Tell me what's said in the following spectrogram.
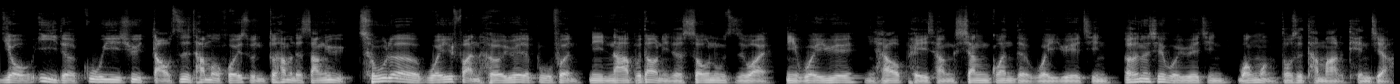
有意的故意去导致他们毁损对他们的商誉。除了违反合约的部分，你拿不到你的收入之外，你违约，你还要赔偿相关的违约金，而那些违约金往往都是他妈的天价。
